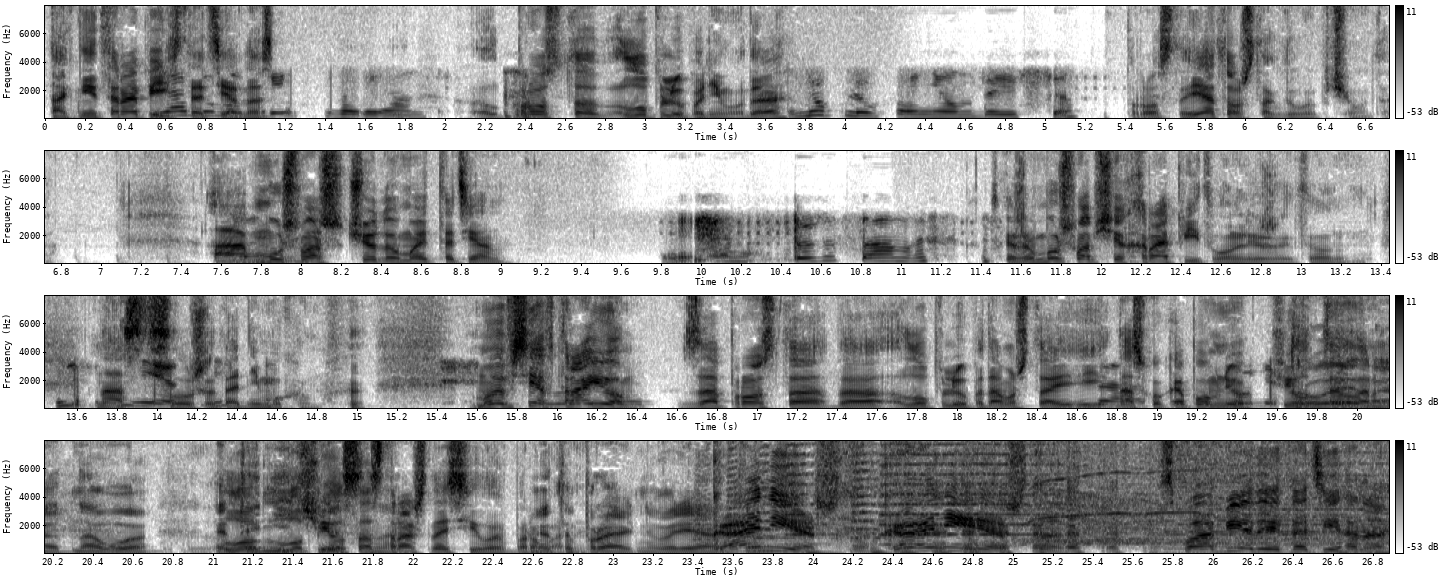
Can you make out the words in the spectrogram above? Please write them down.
Так, не торопитесь, я Татьяна. думаю. Просто луплю по нему, да? Люблю по нем, да и все. Просто. Я тоже так думаю почему-то. А муж ваш что думает, Татьяна? То же самое. Скажи, муж вообще храпит, он лежит. Он нас Нет. слушает одним ухом. Мы все втроем за просто да, луплю, потому что, и, Да, насколько я помню, Фил Трое Тейлор на одного. Это лу- лупил нечестно. со страшной силой в барабан. Это правильный вариант. Конечно, конечно. С победой, Татьяна.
